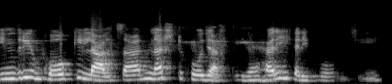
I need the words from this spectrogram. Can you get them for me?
इंद्रिय भोग की लालसा नष्ट हो जाती है। हरी हरी बोल जी।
